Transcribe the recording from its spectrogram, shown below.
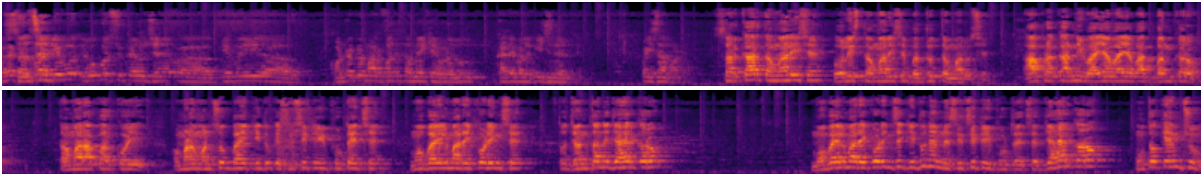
કલેક્ટર એવું એવું પણ શું છે કે ભાઈ કોન્ટ્રાક્ટર મારફતે તમે કહેવાયેલું કાર્યપાલક ઇજનેરને પૈસા માટે. સરકાર તમારી છે પોલીસ તમારી છે બધું જ તમારું છે. આ પ્રકારની વાયા વાયા વાત બંધ કરો. તમારા પર કોઈ હમણાં મનસુખભાઈ કીધું કે સીસીટીવી ફૂટેજ છે મોબાઈલમાં રેકોર્ડિંગ છે તો જનતાને જાહેર કરો. મોબાઈલમાં રેકોર્ડિંગ છે કીધું ને એમને સીસીટીવી ફૂટેજ છે. જાહેર કરો. હું તો કેમ છું?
